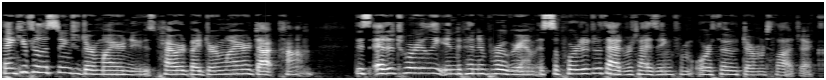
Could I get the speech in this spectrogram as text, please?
Thank you for listening to Dermwire News, powered by dermwire.com. This editorially independent program is supported with advertising from Ortho Dermatologics.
